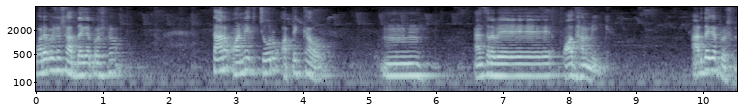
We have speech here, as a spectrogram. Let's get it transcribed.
পরে প্রশ্ন সাত দাগের প্রশ্ন। তার অনেক চোর অপেক্ষাও অ্যান্সার হবে অধার্মিক। আর দাগের প্রশ্ন,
